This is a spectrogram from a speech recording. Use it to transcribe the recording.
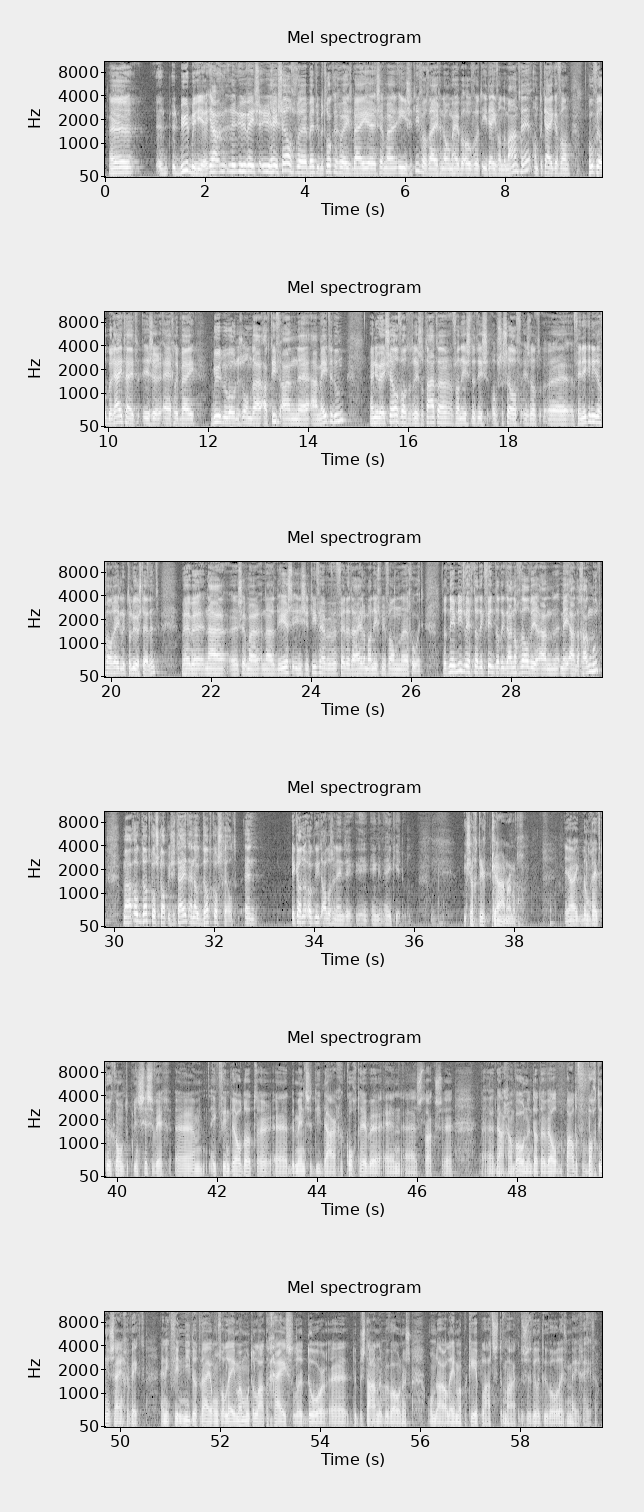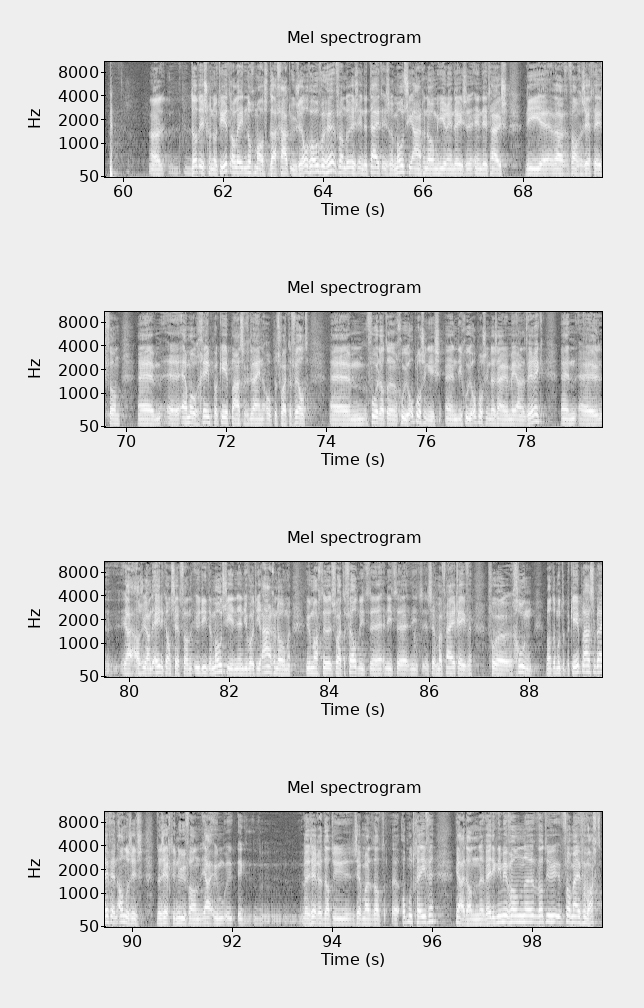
Uh, het, buurtbeheer. Ja, u, weet, u heeft zelf, uh, bent u betrokken geweest bij zeg maar een initiatief wat wij genomen hebben over het idee van de maand. Hè? Om te kijken van hoeveel bereidheid is er eigenlijk bij buurtbewoners om daar actief aan, aan mee te doen. En u weet zelf wat het resultaat daarvan is. Dat is op zichzelf, is dat, uh, vind ik in ieder geval redelijk teleurstellend. We hebben na, uh, zeg maar, na de eerste initiatieven hebben we verder daar helemaal niets meer van uh, gehoord. Dat neemt niet weg dat ik vind dat ik daar nog wel weer aan, mee aan de gang moet. Maar ook dat kost capaciteit en ook dat kost geld. En ik kan ook niet alles in één, in, in één keer doen. Ik zag de heer Kramer nog. Ja, ik wil nog even terugkomen op de Prinsessenweg. Uh, ik vind wel dat er, uh, de mensen die daar gekocht hebben en uh, straks uh, daar gaan wonen... dat er wel bepaalde verwachtingen zijn gewekt. En ik vind niet dat wij ons alleen maar moeten laten gijzelen door de bestaande bewoners... om daar alleen maar parkeerplaatsen te maken. Dus dat wil ik u wel even meegeven. Uh, dat is genoteerd. Alleen nogmaals, daar gaat u zelf over. Hè? Van er is in de tijd is er een motie aangenomen hier in, deze, in dit huis... Die, uh, waarvan gezegd heeft van... Uh, er mogen geen parkeerplaatsen verdwijnen op het Zwarte Veld... Um, voordat er een goede oplossing is. En die goede oplossing, daar zijn we mee aan het werk. En uh, ja, als u aan de ene kant zegt van u dient een motie in en die wordt hier aangenomen. U mag de Zwarte Veld niet, uh, niet, uh, niet zeg maar vrijgeven voor groen, want er moeten parkeerplaatsen blijven. En anderszins, dan zegt u nu van ja, u, ik, wij zeggen dat u zeg maar, dat op moet geven. Ja, dan weet ik niet meer van wat u van mij verwacht.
